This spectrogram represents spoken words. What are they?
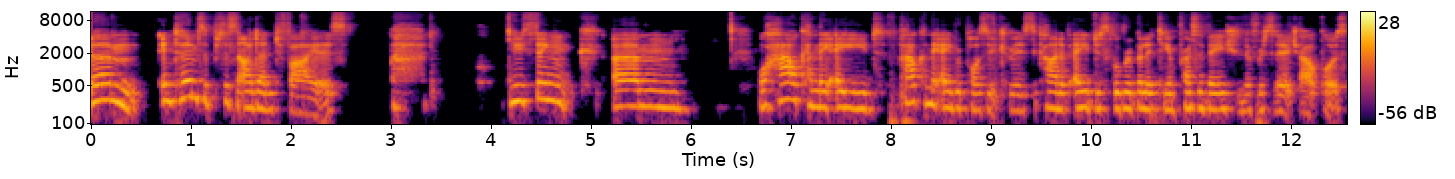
Um, in terms of persistent identifiers, do you think, um, well, how can they aid? How can they aid repositories to kind of aid discoverability and preservation of research outputs,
